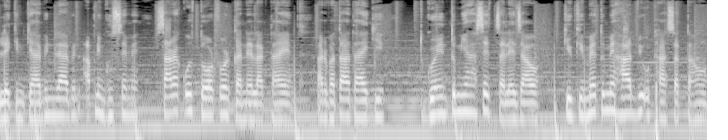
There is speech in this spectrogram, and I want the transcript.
लेकिन कैबिन लैबिन अपने गुस्से में सारा कुछ तोड़फोड़ करने लगता है और बताता है कि गोइन तुम यहाँ से चले जाओ, क्योंकि मैं तुम्हें हाथ भी उठा सकता हूँ।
